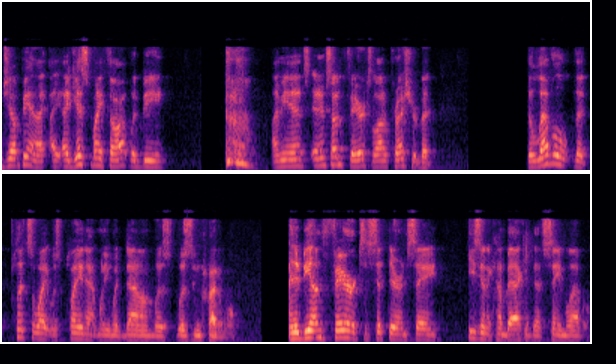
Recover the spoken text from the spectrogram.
jump in. I, I guess my thought would be, I mean, it's and it's unfair. It's a lot of pressure, but the level that Plitzuweit was playing at when he went down was was incredible, and it'd be unfair to sit there and say he's going to come back at that same level.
